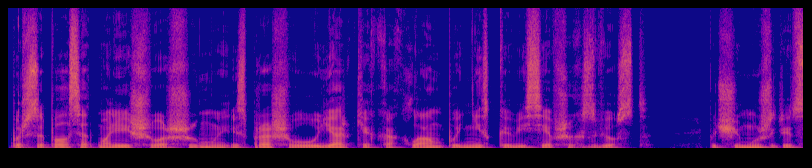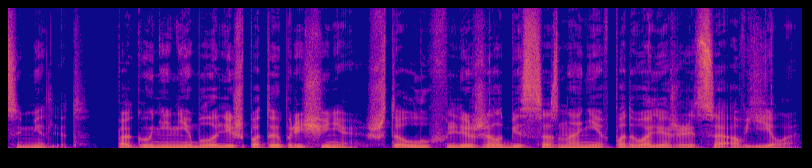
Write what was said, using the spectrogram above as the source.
Просыпался от малейшего шума и спрашивал у ярких, как лампы, низко висевших звезд, почему жрецы медлят. Погони не было лишь по той причине, что Луф лежал без сознания в подвале жреца Авьела,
